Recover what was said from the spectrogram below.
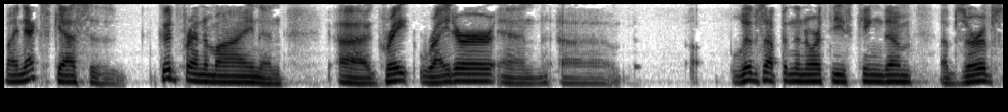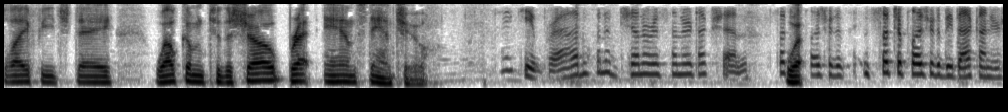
My next guest is a good friend of mine and a great writer and, uh, lives up in the Northeast Kingdom, observes life each day. Welcome to the show, Brett Ann Stanciu. Thank you, Brad. What a generous introduction. Such well, a pleasure to it's such a pleasure to be back on your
